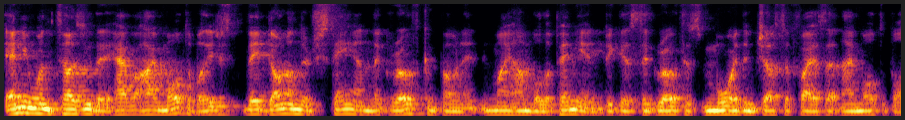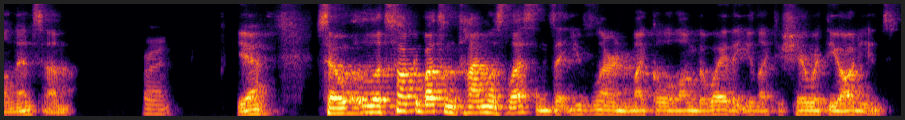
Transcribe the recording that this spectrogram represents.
anyone tells you they have a high multiple, they just they don't understand the growth component, in my humble opinion, because the growth is more than justifies that high multiple and then some. Right. Yeah. So let's talk about some timeless lessons that you've learned, Michael, along the way that you'd like to share with the audience.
